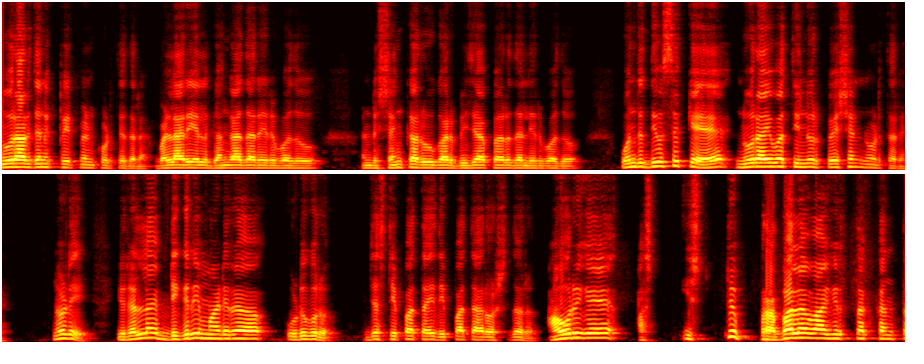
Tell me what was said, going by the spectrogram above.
ನೂರಾರು ಜನಕ್ಕೆ ಟ್ರೀಟ್ಮೆಂಟ್ ಕೊಡ್ತಿದ್ದಾರೆ. ಬಳ್ಳಾರಿಯಲ್ಲಿ ಗಂಗಾಧರ್ ಇರ್ಬೋದು ಅಂಡ್ ಶಂಕರ್ ಹೂಗಾರ್ ಬಿಜಾಪುರದಲ್ಲಿ ಇರ್ಬೋದು ಒಂದು ದಿವಸಕ್ಕೆ ನೂರೈವತ್ತು, ಇನ್ನೂರು ಪೇಷಂಟ್ ನೋಡ್ತಾರೆ. ನೋಡಿ, ಇವರೆಲ್ಲ ಡಿಗ್ರಿ ಮಾಡಿರೋ ಹುಡುಗರು ಜಸ್ಟ್ ಇಪ್ಪತ್ತೈದು, ಇಪ್ಪತ್ತಾರು ವರ್ಷದವರು, ಅವರಿಗೆ ಅಷ್ಟು ಇಷ್ಟು ಪ್ರಬಲವಾಗಿರ್ತಕ್ಕಂಥ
